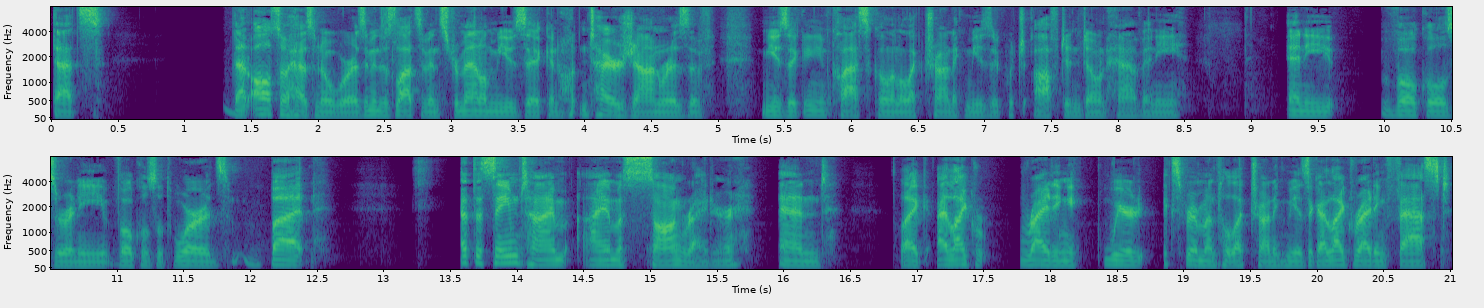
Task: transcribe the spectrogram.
that's that also has no words. I mean, there's lots of instrumental music and entire genres of music, you know, classical and electronic music, which often don't have any any vocals or any vocals with words. But at the same time, I am a songwriter, and like I like writing weird experimental electronic music. I like writing fast,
